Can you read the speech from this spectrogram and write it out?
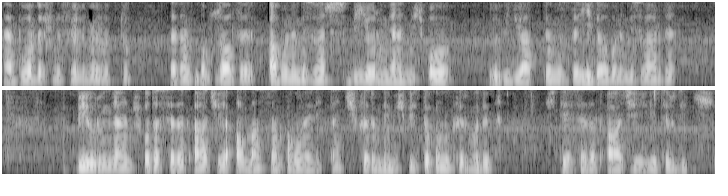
Ha, bu arada şunu söylemeyi unuttum. Zaten 36 abonemiz var. Bir yorum gelmiş. O e, video attığımızda 7 abonemiz vardı bir yorum gelmiş. O da Sedat Ağaç'ı almazsan abonelikten çıkarım demiş. Biz de onu kırmadık. İşte Sedat Ağaç'ı getirdik.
